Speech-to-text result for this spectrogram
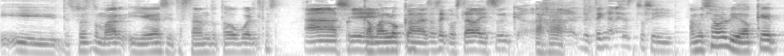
y después de tomar y llegas y te está dando todo vueltas. Ah, sí. Cama loca. Cuando estás acostado y estás... Ajá. Ajá. Detengan esto, sí. A mí se me olvidó que,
